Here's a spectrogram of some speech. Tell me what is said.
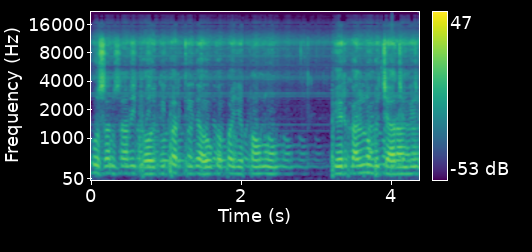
ਉਹ ਸੰਸਾਂ ਦੀ ਫੌਜ ਦੀ ਭਰਤੀ ਦਾ ਹੋਊਗਾ। ਭਾਈ ਆਪਾਂ ਉਹਨੂੰ ਫਿਰ ਕੱਲ ਨੂੰ ਵਿਚਾਰਾਂਗੇ।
